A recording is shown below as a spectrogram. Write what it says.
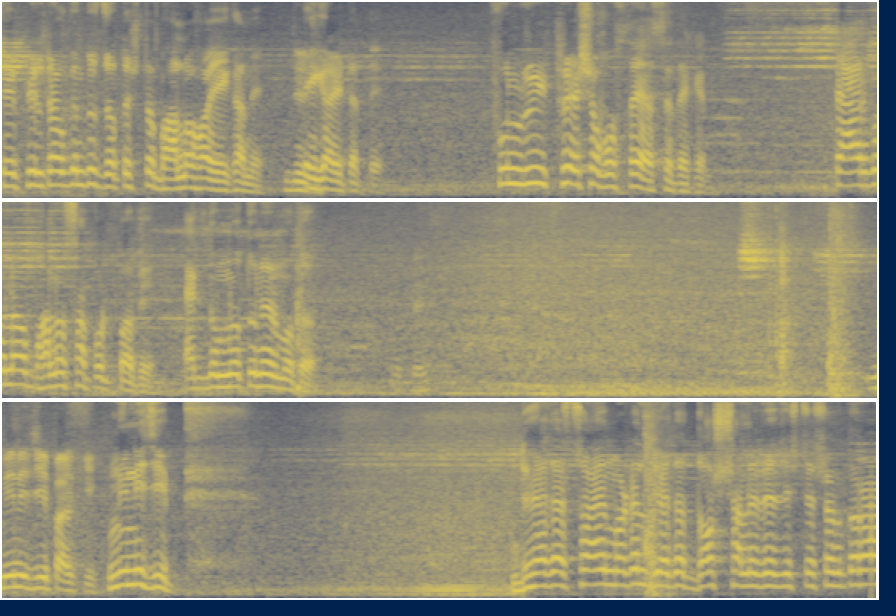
সেই ফিলটাও কিন্তু যথেষ্ট ভালো হয় এখানে। এই গাড়িটাতে। ফুল রিফ্রেশ অবস্থায় আছে দেখেন। টায়ারগুলো ভালো সাপোর্ট পাবে একদম নতুনের মতো। মিনি জিপ আর কি? Mini jeep. দুই হাজার ছয়ের মডেল দুই হাজার দশ সালে রেজিস্ট্রেশন করা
